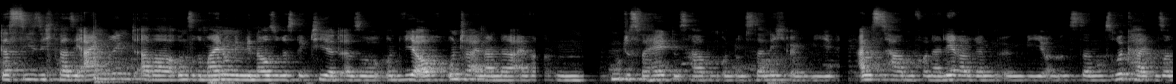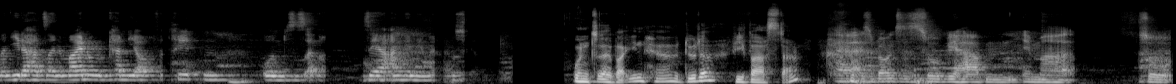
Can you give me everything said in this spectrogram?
dass sie sich quasi einbringt, aber unsere Meinungen genauso respektiert. Also und wir auch untereinander einfach ein gutes Verhältnis haben und uns dann nicht irgendwie Angst haben von der Lehrerin irgendwie und uns dann zurückhalten, sondern jeder hat seine Meinung und kann die auch vertreten und es ist einfach sehr angenehme Atmosphäre. Und äh, bei Ihnen, Herr Döder, wie war es da? Äh, also bei uns ist es so, wir haben immer so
